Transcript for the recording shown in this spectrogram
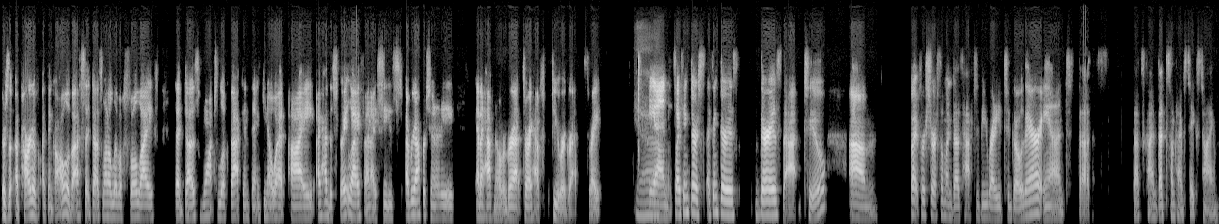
There's a part of, I think, all of us that does want to live a full life, that does want to look back and think, you know what, I, I had this great life and I seized every opportunity and I have no regrets or I have few regrets, right? Yeah. And so I think there's, I think there is, there is that too. Um, but for sure someone does have to be ready to go there and that's that's kind of, that sometimes takes time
